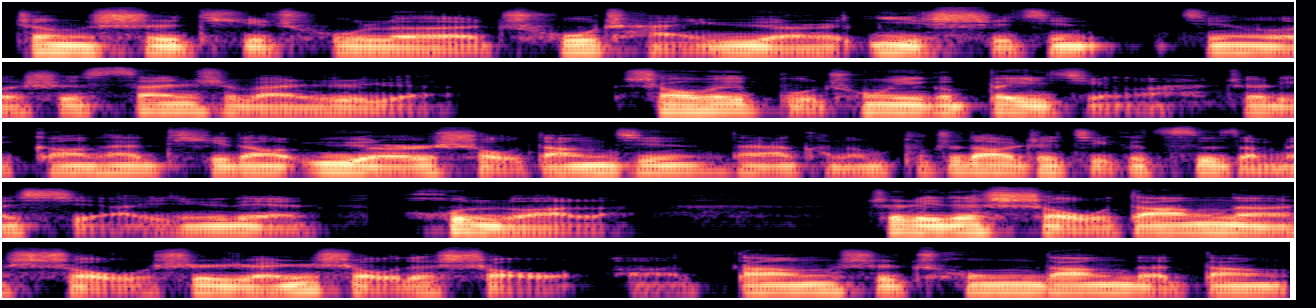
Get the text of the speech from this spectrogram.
正式提出了出产育儿一时金，金额是三十万日元。稍微补充一个背景啊，这里刚才提到育儿首当金，大家可能不知道这几个字怎么写啊，已经有点混乱了。这里的首当呢，首是人手的首啊，当是充当的当。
